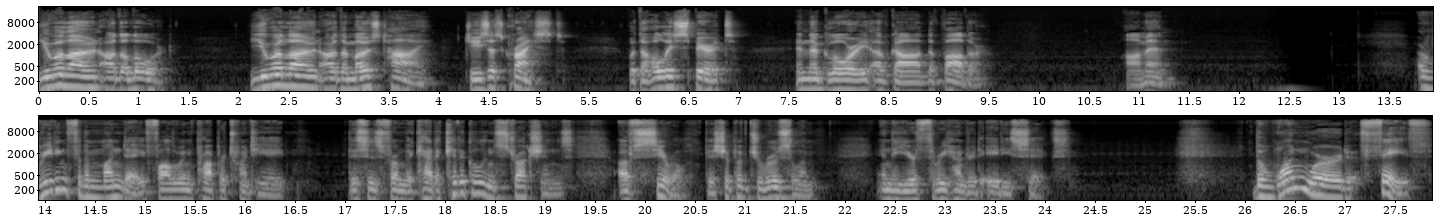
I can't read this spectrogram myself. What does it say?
You alone are the Lord. You alone are the Most High, Jesus Christ, with the Holy Spirit, in the glory of God the Father. Amen. A reading for the Monday following Proper 28. This is from the Catechetical Instructions of Cyril, Bishop of Jerusalem, in the year 386. The one word faith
